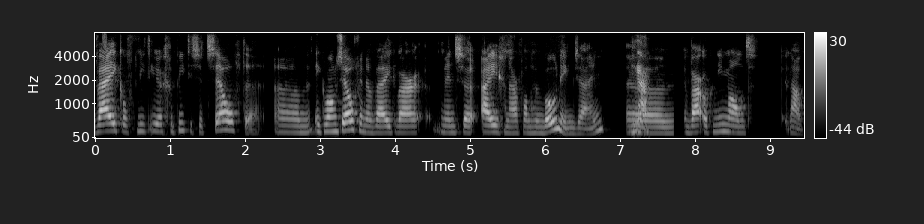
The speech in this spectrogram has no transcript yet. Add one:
wijk of niet ieder gebied is hetzelfde. Um, ik woon zelf in een wijk waar mensen eigenaar van hun woning zijn. Um, ja. Waar ook niemand, nou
